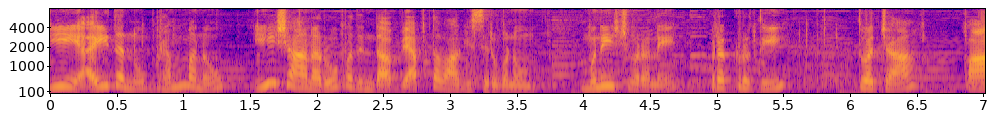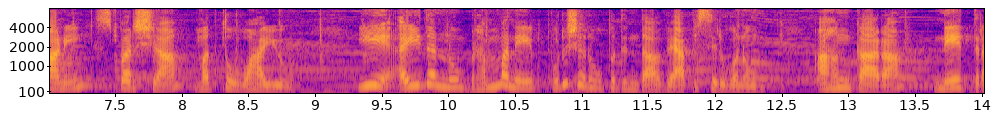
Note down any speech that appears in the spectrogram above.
ಈ ಐದನ್ನು ಬ್ರಹ್ಮನು ಈಶಾನ ರೂಪದಿಂದ ವ್ಯಾಪ್ತವಾಗಿಸಿರುವನು. ಮುನೀಶ್ವರನೇ, ಪ್ರಕೃತಿ, ತ್ವಚ, ಪಾಣಿ, ಸ್ಪರ್ಶ ಮತ್ತು ವಾಯು ಈ ಐದನ್ನು ಬ್ರಹ್ಮನೇ ಪುರುಷ ರೂಪದಿಂದ ವ್ಯಾಪಿಸಿರುವನು. ಅಹಂಕಾರ, ನೇತ್ರ,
